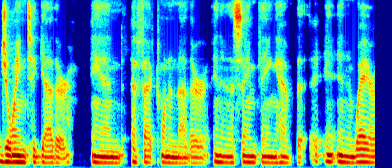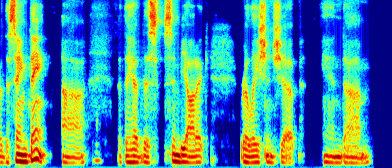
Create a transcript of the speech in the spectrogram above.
joined together and affect one another and in the same thing have the in, in a way are the same thing uh, that they have this symbiotic relationship. And um,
